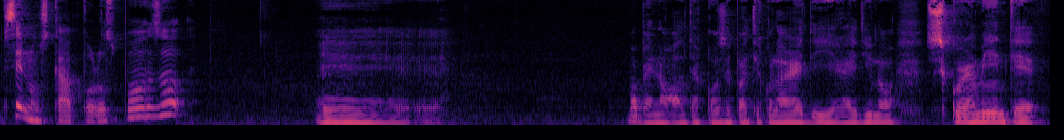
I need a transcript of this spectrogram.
Se non scappo lo sposo. E... Vabbè no, altre cose particolari direi di no. Sicuramente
